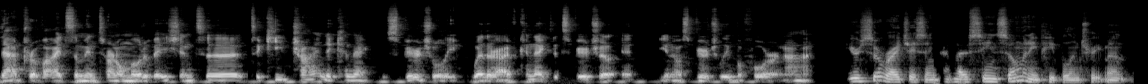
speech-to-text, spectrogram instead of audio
that provides some internal motivation to to keep trying to connect spiritually, whether I've connected spiritually, you know, spiritually before or not. You're so right, Jason, because I've seen so many people in treatment.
